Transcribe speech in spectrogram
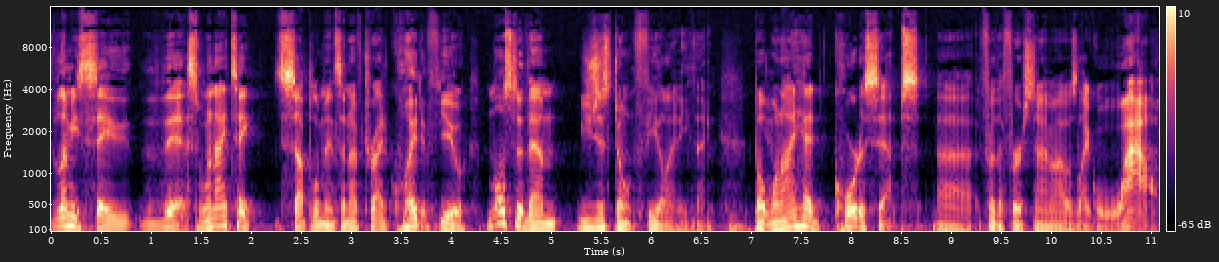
let me say this when I take supplements and I've tried quite a few. Most of them you just don't feel anything. But yeah. when I had cordyceps uh, for the first time I was like wow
